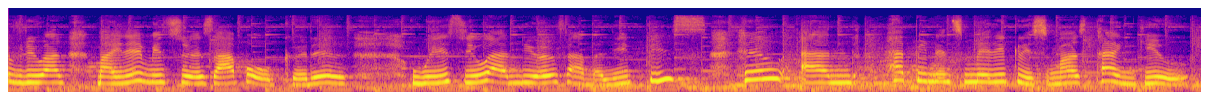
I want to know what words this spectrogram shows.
everyone, my name is Suyasha Pokhrel. Wish you and your family peace, health and happiness. Merry Christmas. Thank you.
